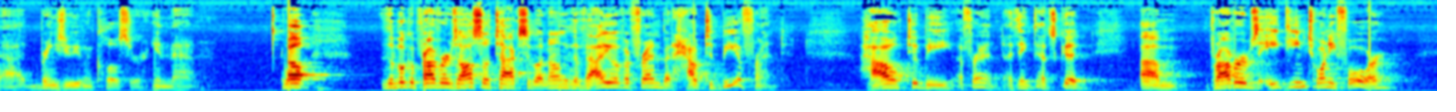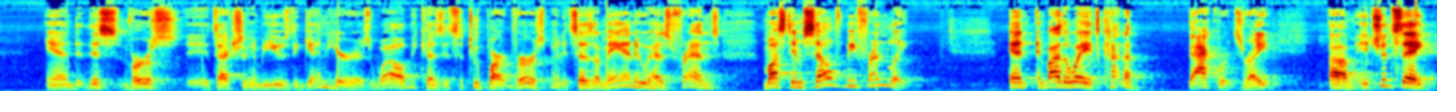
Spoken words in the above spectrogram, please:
Uh, brings you even closer in that. Well, the book of Proverbs also talks about not only the value of a friend, but how to be a friend. How to be a friend. I think that's good. Um, Proverbs 18:24, and this verse, it's actually going to be used again here as well because it's a two-part verse. But it says, "A man who has friends must himself be friendly." And and by the way, it's kind of backwards, right? Um, it should say,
